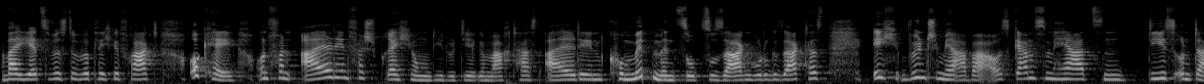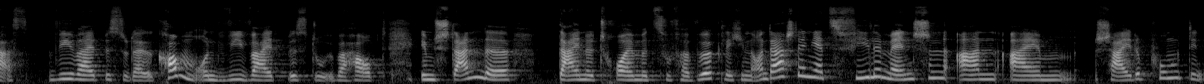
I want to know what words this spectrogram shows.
Weil jetzt wirst du wirklich gefragt, okay, und von all den Versprechungen, die du dir gemacht hast, all den Commitments sozusagen, wo du gesagt hast, ich wünsche mir aber aus ganzem Herzen dies und das. Wie weit bist du da gekommen und wie weit bist du überhaupt imstande, deine Träume zu verwirklichen? Und da stehen jetzt viele Menschen an einem Scheidepunkt, den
